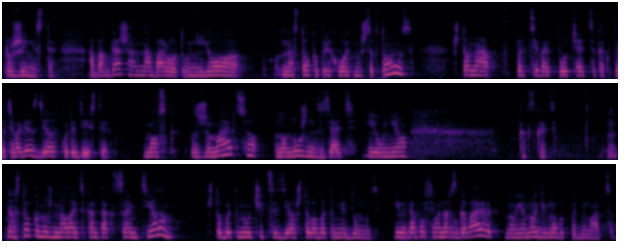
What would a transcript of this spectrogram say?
пружинистая. А Богдаша, она наоборот, у нее настолько приходит мышца в тонус, что она, в противо, получается, как в противовес делает какое-то действие. Мозг сжимает все, но нужно взять, и у нее, как сказать, настолько нужно наладить контакт с своим телом, чтобы это научиться делать, чтобы об этом не думать. Или, допустим, она разговаривает, но ее ноги могут подниматься.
